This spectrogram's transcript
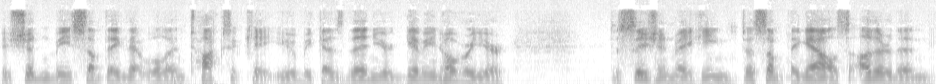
It shouldn't be something that will intoxicate you because then you're giving over your decision making to something else other than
